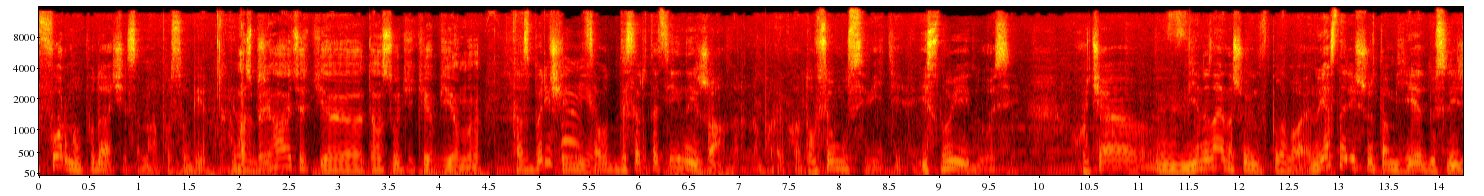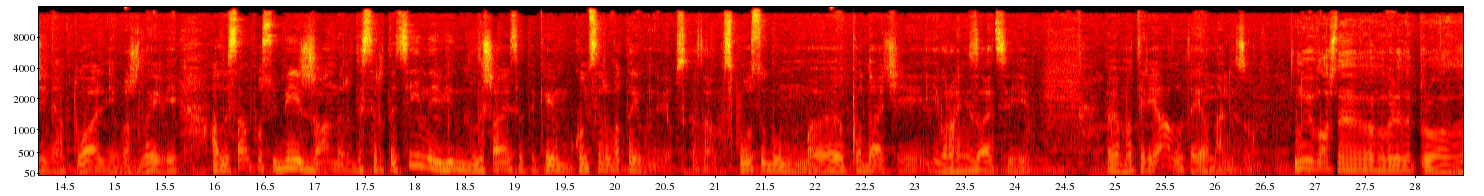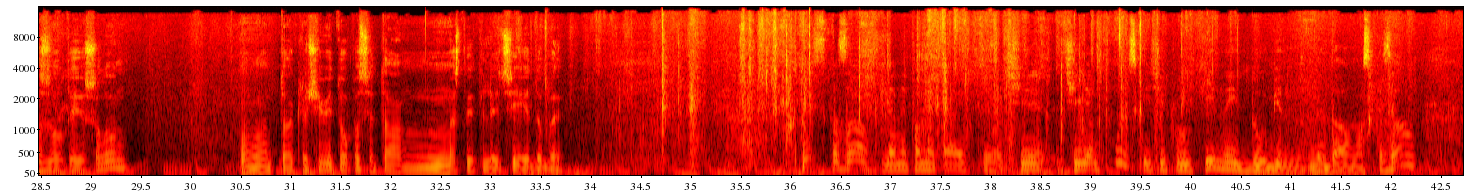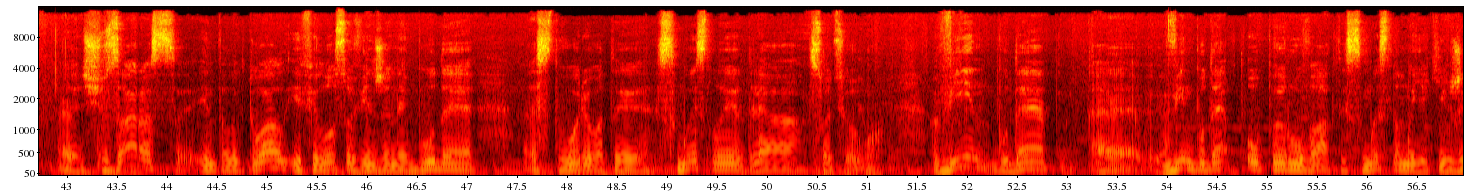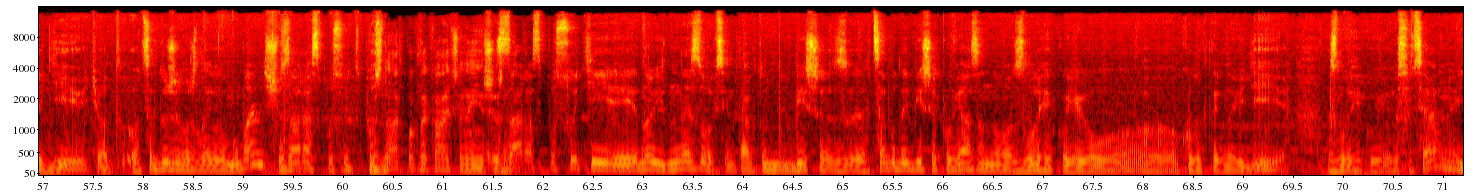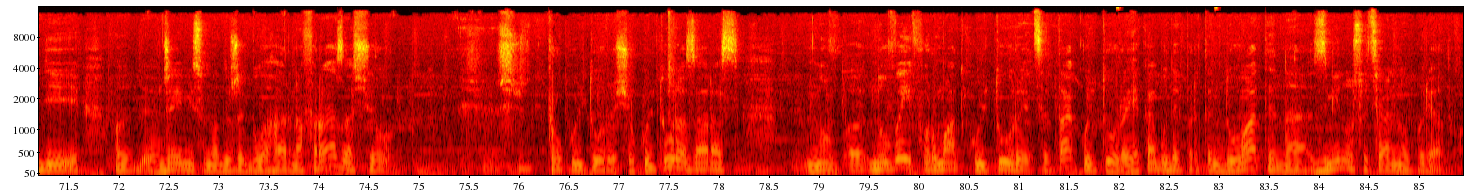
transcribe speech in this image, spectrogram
форма подачі сама по собі. А зберігаються е, та суті ті об'єми. Та Чи зберігається от дисертаційний жанр, наприклад, у всьому світі. Існує і досі. Хоча я не знаю, на що він впливає. Ну, ясна річ, що там є дослідження актуальні, важливі, але сам по собі жанр дисертаційний він лишається таким консервативним, я б сказав, способом е, подачі і організації матеріалу та й аналізу. Ну і власне говорили про золотий ешелон та ключові топоси та мистителі цієї доби. Хтось сказав, я не пам'ятаю хто, чи, чи Ямпольський, чи покійний Дубін недавно сказав, е, що зараз інтелектуал і філософ він же не буде е, створювати смисли для соціуму. Він буде, е, він буде оперувати смислами, які вже діють. От оце дуже важливий момент, що зараз по суті по Знак покликається на інший знак. Зараз по суті, ну не зовсім так. Тут більше це буде більше пов'язано з логікою е, колективної дії, з логікою соціальної дії. От, В Джеймісона дуже була гарна фраза, що- про культуру, що культура зараз. е, Новий формат культури це та культура, яка буде претендувати на зміну соціального порядку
